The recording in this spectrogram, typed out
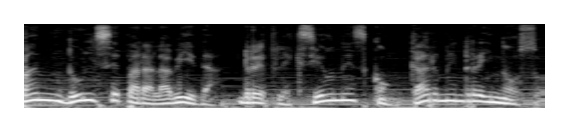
Pan Dulce para la Vida. Reflexiones con Carmen Reynoso.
